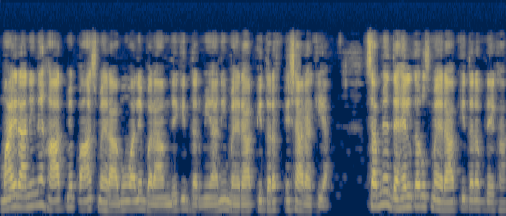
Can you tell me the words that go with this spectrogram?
مائی رانی نے ہاتھ میں پانچ محرابوں والے برامدے کی درمیانی محراب کی طرف اشارہ کیا۔ سب نے دہل کر اس محراب کی طرف دیکھا۔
